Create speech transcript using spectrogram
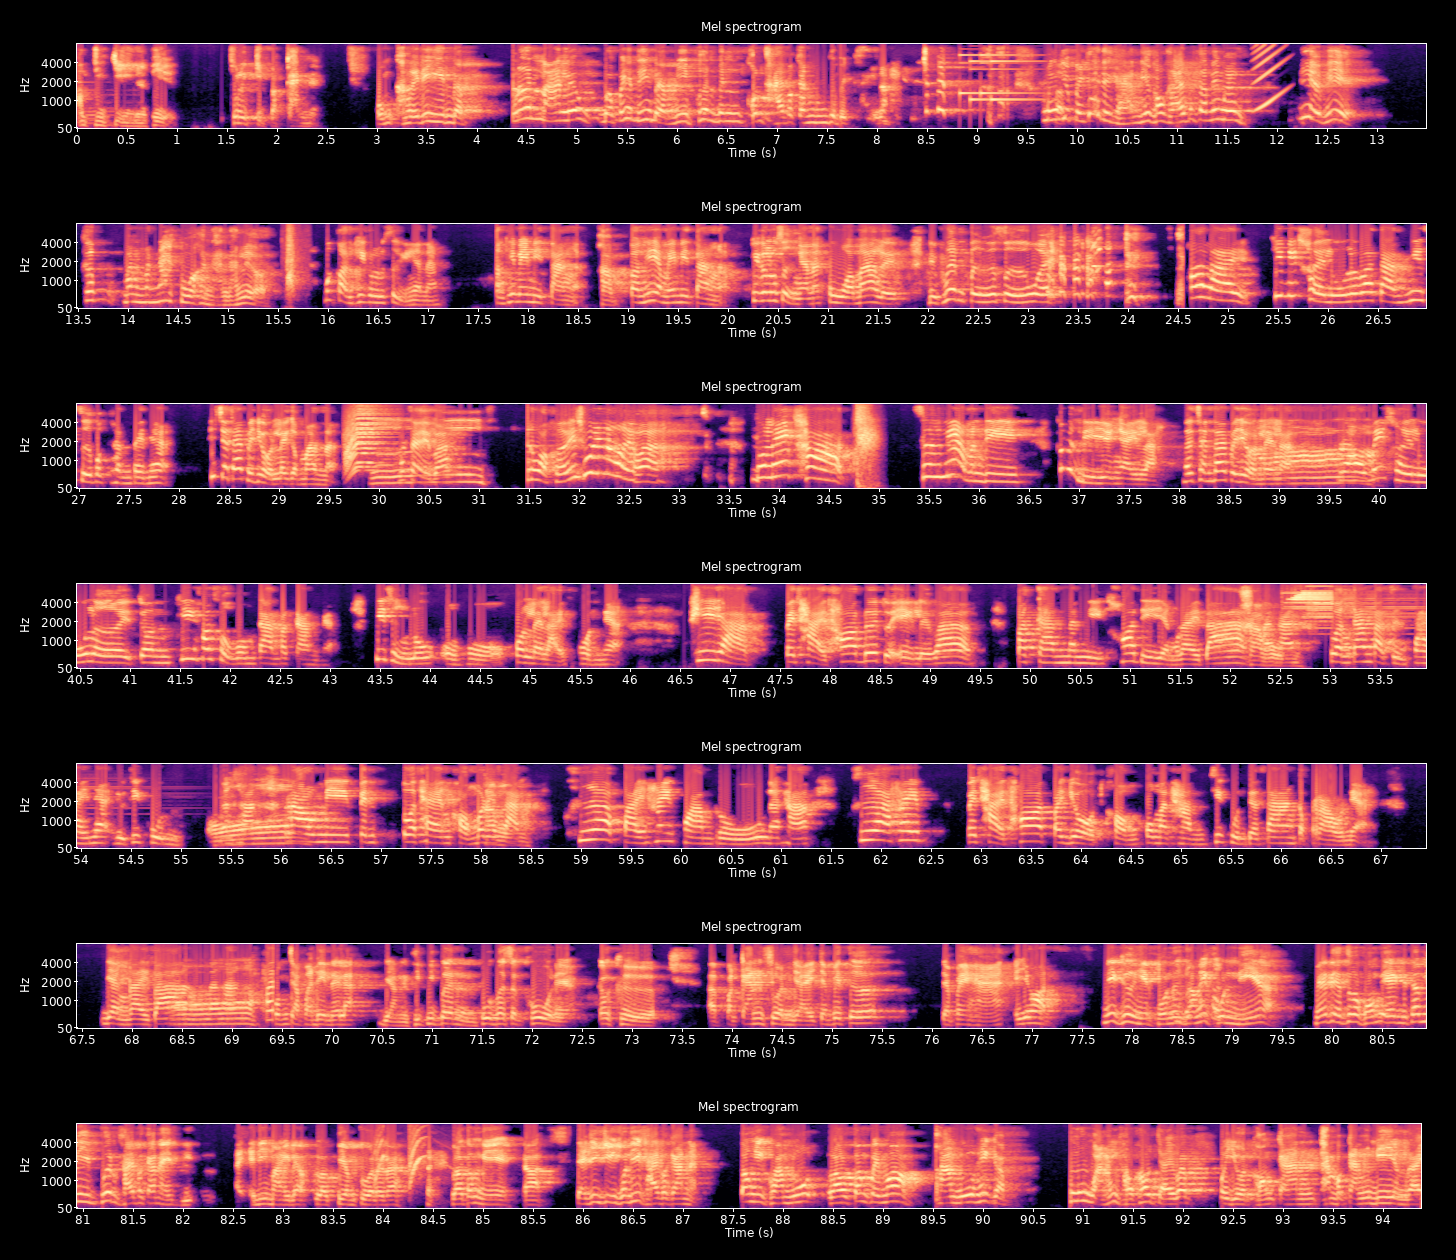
เอาจริงๆนะพี่ ธุรกิจประกันเนี่ย ผมเคยได้ยินแบบเนิ่นนานแล้วแบบประเภทที่แบบมีเพื่อนเป็นคนขายประกันมึงจะไปขายนะมึงจะไปใกล้เด็กหาเดียวเขาขายประกันให้มึงเนี่ยพี่ คือมันมันน่ากลัวขนาดนั้นเลยเหรอเมื่อก่อนพี่ก็รู้สึกอย่างนั้นนะตอนที่ไม่มีตังค์อะครับ ตอนที่ยังไม่มีตังค์อะ พี่ก็รู้สึกงั้นนะกลัวมากเลยเดี๋ยวเพื่อนตื้อซื้อเว้ยเพราะอะไรพี่ไม่เคยรู้เลยว่าการที่ซื้อประกันไปเนี่ย พี่จะได้ประโยชน์อะไรกับมันอะเข้าใจปะก็บอกเฮ้ยช่วยหน่อยว่ะตัวเลขขาด ซื้อเนี่ยมันดี ก็มันดียังไงล่ะ แล้วฉันได้ประโยชน์อะไรล่ะ เราไม่เคยรู้เลย จนพี่เข้าสู่วงการประกันเนี่ย พี่ถึงรู้โอ้โห คนหลาย ๆ คนเนี่ย พี่อยากไปถ่ายทอดด้วยตัวเองเลยว่า ประกันมันมีข้อดีอย่างไรบ้างครับนะผมคะส่วนการตัดสินใจเนี่ยอยู่ที่คุณนะคะอ๋อเรามีเป็น ตัวแทนของบริษัทครับผมเพื่อไปให้ความรู้นะคะ เพื่อให้ไปถ่ายทอดประโยชน์ของกรมธรรม์ที่คุณจะสร้างกับเราเนี่ย อย่างไรบ้างนะคะผมจับประเด็นได้ละอย่างที่พี่เปิ้ลพูดเมื่อสักครู่เนี่ยก็คืออะประกันส่วนใหญ่จะไปเจอจะไปหาไอ้ยอด นี่คือเหตุผลหนึ่งทำให้คนหนีอะแม้แต่ตัวผมเองเนี่ยถ้ามีเพื่อนขายประกันไหน ไอ้ไอ้นี่มาอีกแล้วเราเตรียมตัวเลยนะ เราต้องหนีนะแต่จริง ๆ คนที่ขายประกันน่ะ ต้องมีความรู้เราต้องไปมอบความรู้ให้กับมุ่งหวังให้เขาเข้าใจว่าประโยชน์ของการทำประกันดีอย่างไร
